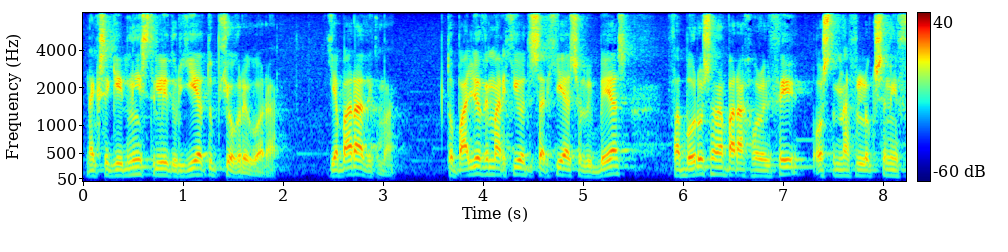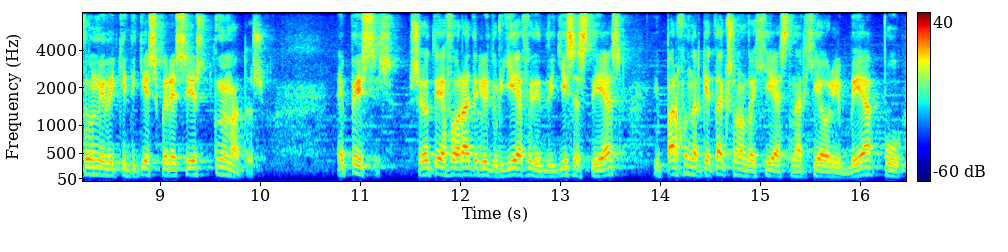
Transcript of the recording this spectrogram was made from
να ξεκινήσει τη λειτουργία του πιο γρήγορα. Για παράδειγμα, το παλιό Δημαρχείο της Αρχαίας Ολυμπίας θα μπορούσε να παραχωρηθεί ώστε να φιλοξενηθούν οι διοικητικές υπηρεσίες του τμήματος. Επίσης, σε ό,τι αφορά τη λειτουργία φοιτητικής αιστεία, υπάρχουν αρκετά ξενοδοχεία στην αρχαία Ολυμπία που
